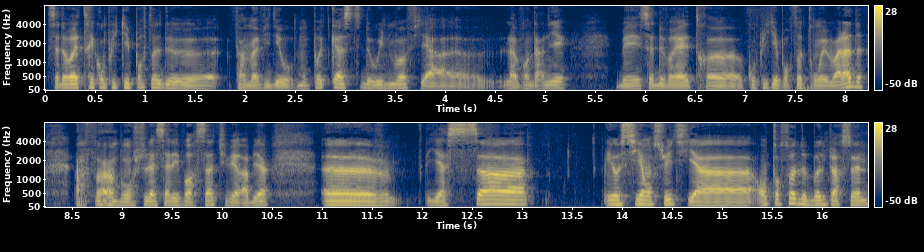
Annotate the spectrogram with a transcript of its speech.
ça devrait être très compliqué pour toi de. Enfin, ma vidéo, mon podcast de Wim Hof il y a euh, l'avant-dernier mais ça devrait être euh, compliqué pour toi de tomber malade. Enfin bon, je te laisse aller voir ça, tu verras bien. Euh, il y a ça. Et aussi ensuite, il y a entoure-toi de bonnes personnes.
